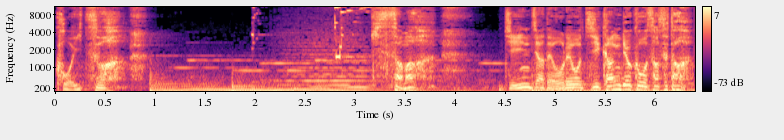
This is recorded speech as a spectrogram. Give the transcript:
こいつは。貴様神社で俺を時間旅行させた。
